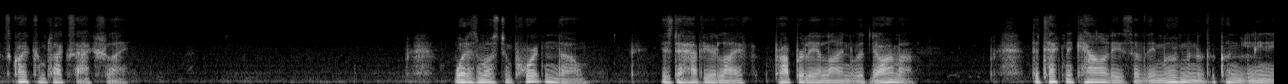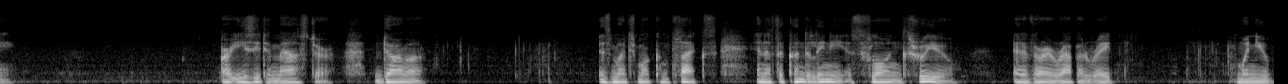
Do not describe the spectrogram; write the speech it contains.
It's quite complex, actually. What is most important, though, is to have your life properly aligned with Dharma. The technicalities of the movement of the Kundalini are easy to master. Dharma is much more complex, and if the Kundalini is flowing through you at a very rapid rate, when you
